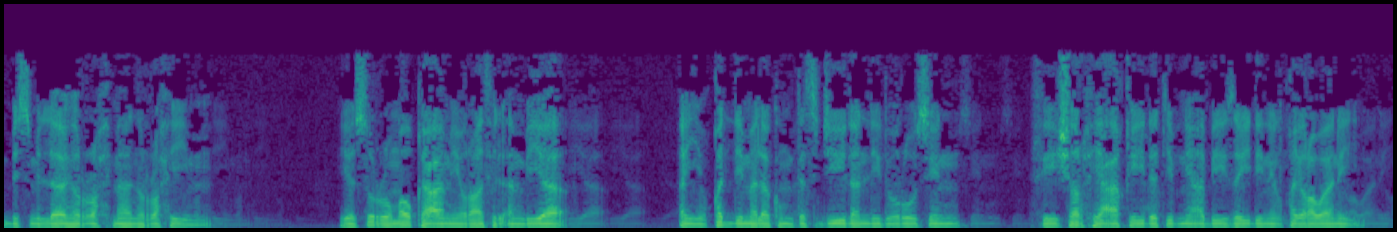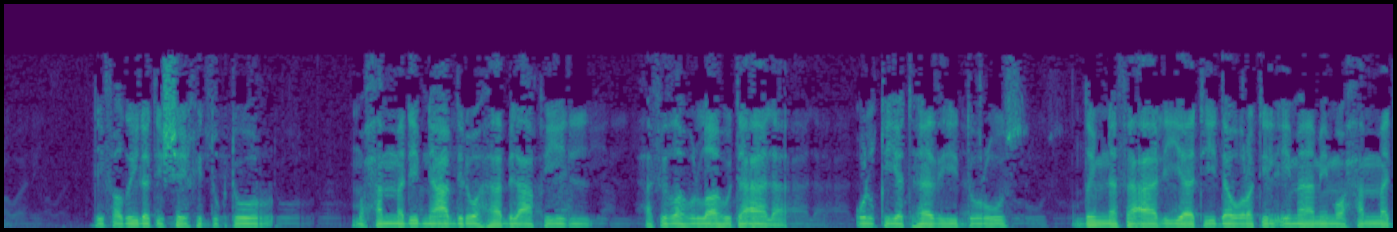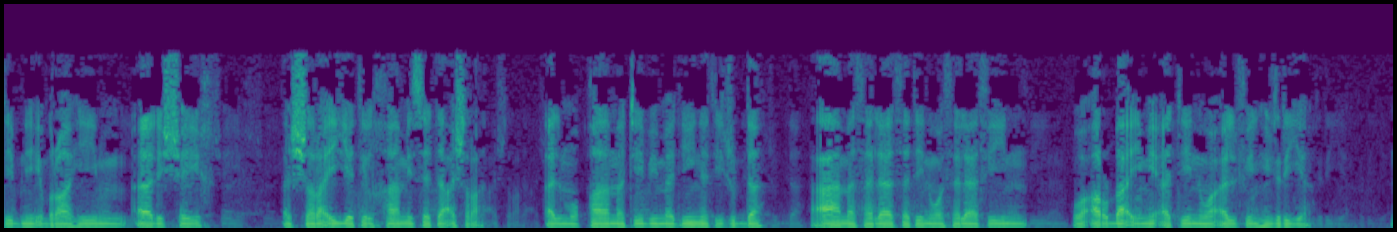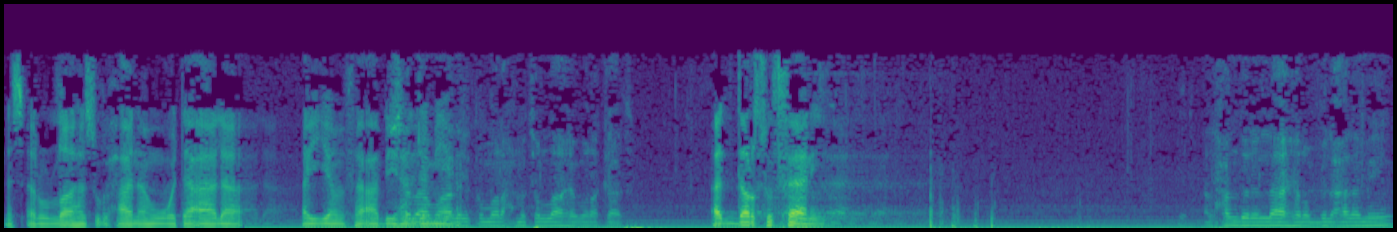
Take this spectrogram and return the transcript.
بسم الله الرحمن الرحيم. يسر موقع ميراث الأنبياء أن يقدم لكم تسجيلا لدروس في شرح عقيدة ابن أبي زيد القيرواني لفضيلة الشيخ الدكتور محمد بن عبد الوهاب العقيل حفظه الله تعالى. ألقيت هذه الدروس ضمن فعاليات دورة الإمام محمد بن إبراهيم آل الشيخ الشرعية الخامسة عشرة المقامة بمدينة جدة عام ثلاثة وثلاثين وأربعمائة وألف هجرية. نسأل الله سبحانه وتعالى أن ينفع بها الجميع السلام عليكم ورحمة الله وبركاته. الدرس الثاني. الحمد لله رب العالمين.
